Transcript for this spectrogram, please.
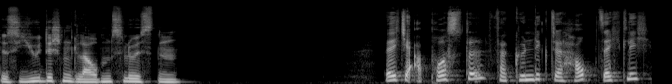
des jüdischen Glaubens lösten. Welcher Apostel verkündigte hauptsächlich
